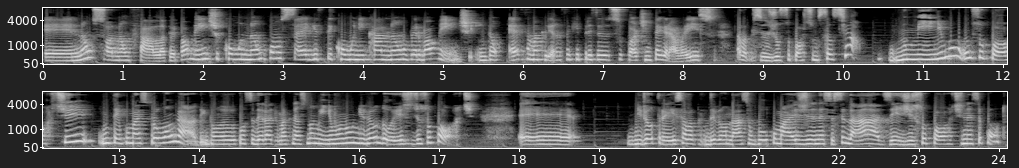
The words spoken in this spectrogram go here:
É, não só não fala verbalmente, como não consegue se comunicar não verbalmente. Então, essa é uma criança que precisa de suporte integral, é isso? Ela precisa de um suporte substancial. No mínimo, um suporte em tempo mais prolongado. Então, eu consideraria uma criança, no mínimo, no nível 2 de suporte. É, nível 3 se ela demandasse um pouco mais de necessidades e de suporte nesse ponto.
